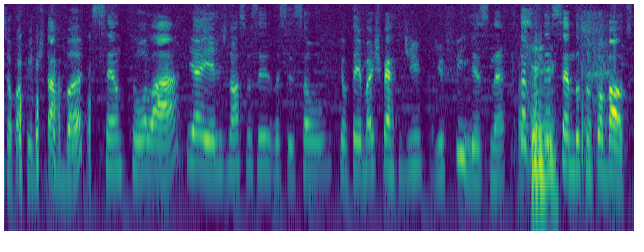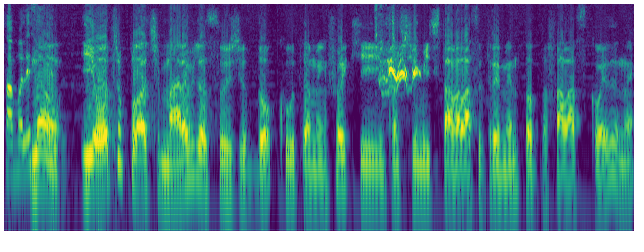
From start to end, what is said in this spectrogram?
seu copinho do Starbucks, sentou lá, e aí eles, nossa, vocês, vocês são o que eu tenho mais perto de, de filhas, né? O que tá Sim. acontecendo, doutor Cobalto? Tá amolecido. Não, e outro plot maravilhoso surgiu do cu também foi que enquanto o Schmidt estava lá se tremendo todo pra falar as coisas, né?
